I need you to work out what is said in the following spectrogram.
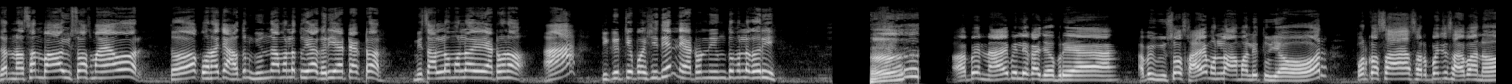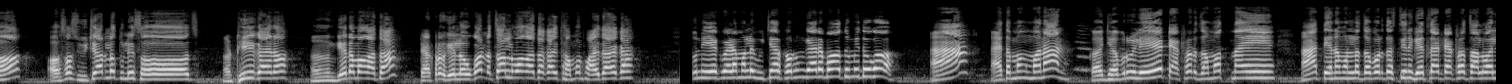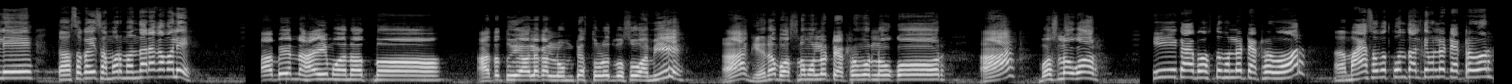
जर नसन भावा विश्वास मायावर तर कोणाच्या हातून घेऊन जा म्हणलं तुझ्या घरी या ट्रॅक्टर मी चाललो म्हणलं ॲटोनं हा? तिकीटचे पैसे देईन ॲटोनं निघतो म्हणलं घरी. अबे नाही बे लेका झबऱ्या. अबे विश्वास आहे म्हणलं आम्हाला तुझ्यावर. पण कसं आहे सरपंच साहेबानं असंच विचारलं तुले सहज. ठीक आहे ना. अं, घे ना मग आता. ट्रॅक्टर घे लवकर. ना चाल मग आता काही थांबून फायदा आहे का? तुम्ही एक वेळा मला विचार करून घ्या रे भावा तुम्ही दोघं. हा नाही तर मग म्हणान का झबरूले ट्रॅक्टर जमत नाही. हा त्यानं म्हणलं जबरदस्तीने घेतला ट्रॅक्टर चालवाले. तर असं काही समोर म्हणता ना का मला. अबे नाही म्हणत न. आता तू यावल्या का लोमट्यास तोडत बसू आम्ही. हा घे ना बस ना म्हणलं ट्रॅक्टरवर लवकर. हा बस लवकर. ठीक आहे बसतो म्हणलं ट्रॅक्टरवर? माझ्यासोबत कोण चालते म्हणलं ट्रॅक्टरवर?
